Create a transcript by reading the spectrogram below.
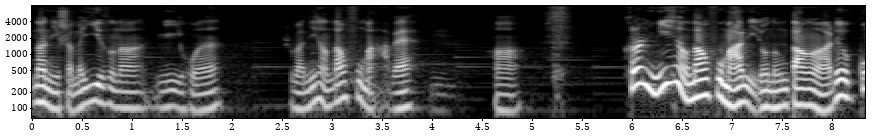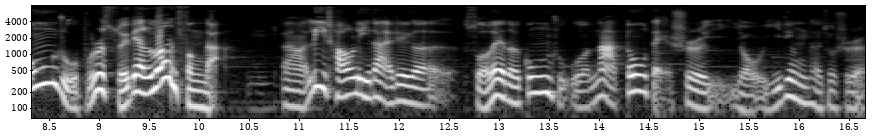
那你什么意思呢？你已婚？是吧？你想当驸马呗？啊，可是你想当驸马，你就能当啊？这个公主不是随便乱封的啊！历朝历代这个所谓的公主，那都得是有一定的，就是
